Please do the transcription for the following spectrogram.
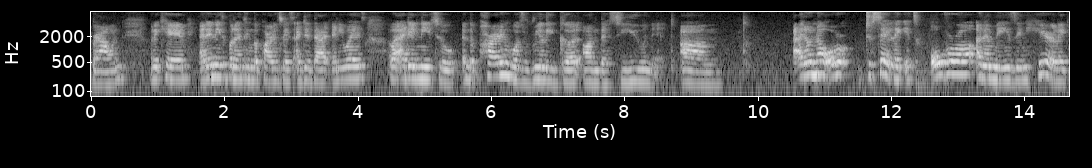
brown when it came. I didn't need to put anything in the parting space. I did that anyways but i didn't need to. And the parting was really good on this unit. Um i don't know or to say like it's overall an amazing hair. Like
